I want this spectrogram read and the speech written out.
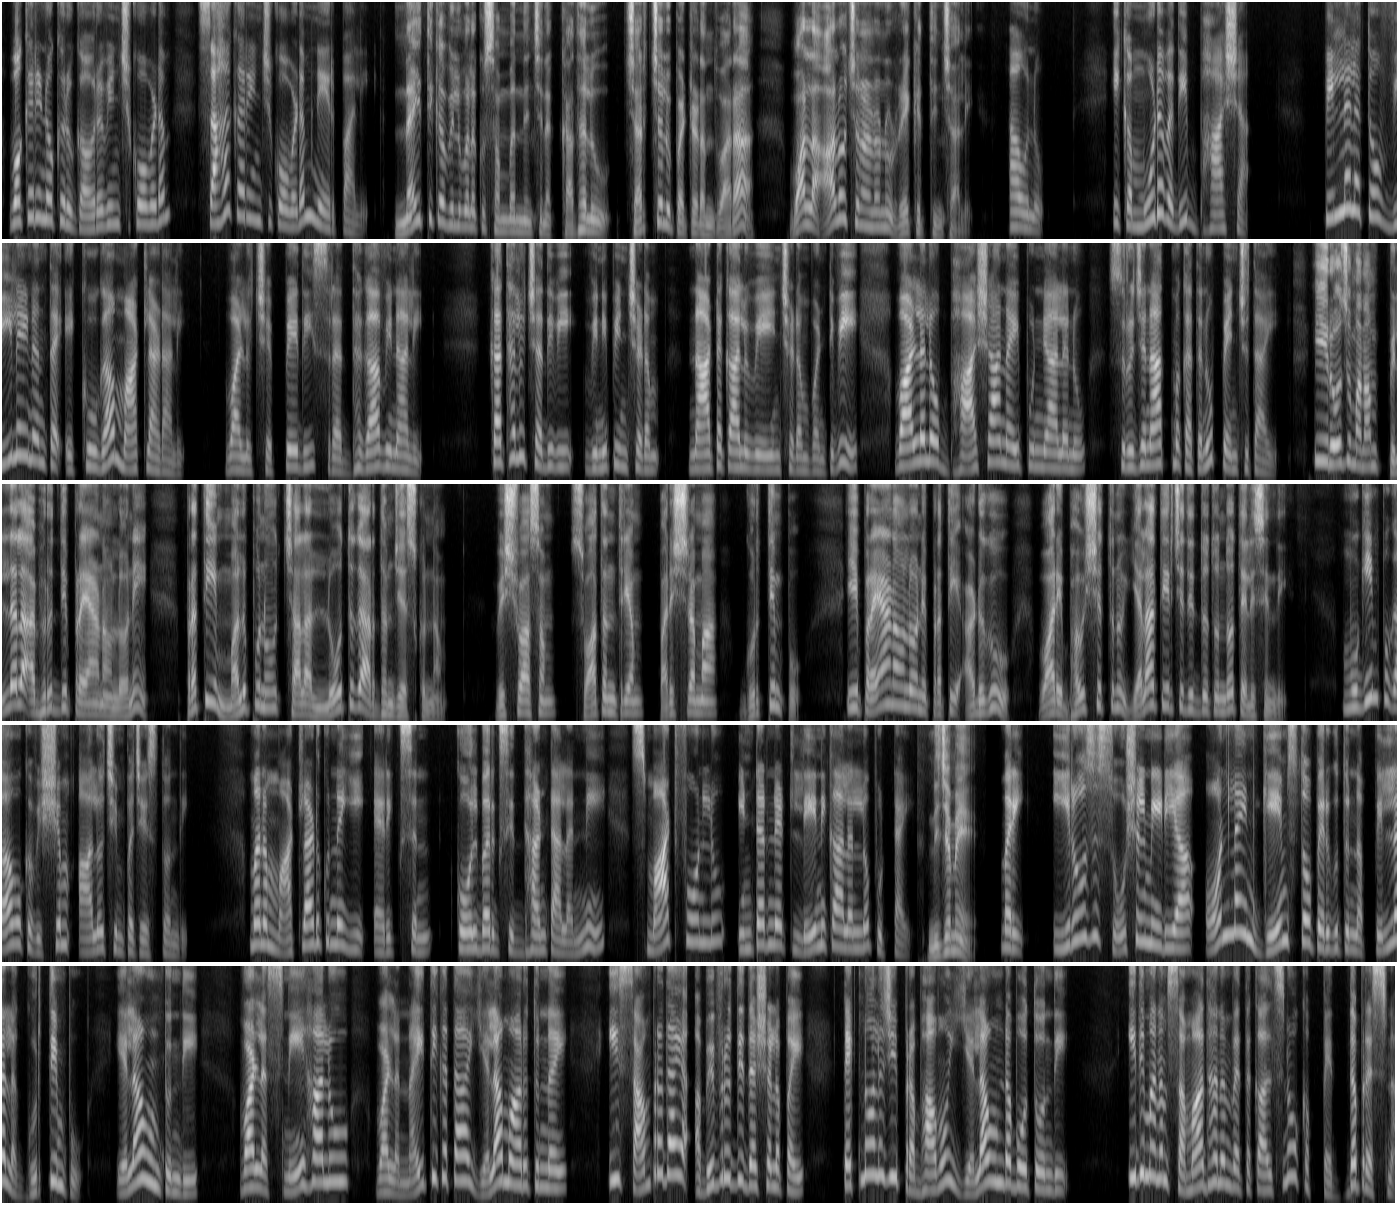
ఒకరినొకరు గౌరవించుకోవడం సహకరించుకోవడం నేర్పాలి. నైతిక విలువలకు సంబంధించిన కథలు చర్చలు పెట్టడం ద్వారా వాళ్ళ ఆలోచనలను రేకెత్తించాలి. అవును. ఇక మూడవది భాష. పిల్లలతో వీలైనంత ఎక్కువగా మాట్లాడాలి. వాళ్ళు చెప్పేది శ్రద్ధగా వినాలి. కథలు చదివి వినిపించడం నాటకాలు వేయించడం వంటివి వాళ్ళలో భాషా నైపుణ్యాలను సృజనాత్మకతను పెంచుతాయి. ఈరోజు మనం పిల్లల అభివృద్ధి ప్రయాణంలోని ప్రతి మలుపును చాలా లోతుగా అర్థం చేసుకున్నాం. విశ్వాసం స్వాతంత్ర్యం పరిశ్రమ గుర్తింపు ఈ ప్రయాణంలోని ప్రతి అడుగు వారి భవిష్యత్తును ఎలా తీర్చిదిద్దుతుందో తెలిసింది. ముగింపుగా ఒక విషయం ఆలోచింపజేస్తోంది. మనం మాట్లాడుకున్న ఈ ఎరిక్సన్ కోల్బర్గ్ సిద్ధాంతాలన్నీ స్మార్ట్ ఫోన్లు ఇంటర్నెట్ లేని కాలంలో పుట్టాయి. నిజమే. మరి ఈరోజు సోషల్ మీడియా ఆన్లైన్ గేమ్స్తో పెరుగుతున్న పిల్లల గుర్తింపు ఎలా ఉంటుంది? వాళ్ళ స్నేహాలు వాళ్ళ నైతికత ఎలా మారుతున్నాయి? ఈ సాంప్రదాయ అభివృద్ధి దశలపై టెక్నాలజీ ప్రభావం ఎలా ఉండబోతోంది? ఇది మనం సమాధానం వెతకాల్సిన ఒక పెద్ద ప్రశ్న.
